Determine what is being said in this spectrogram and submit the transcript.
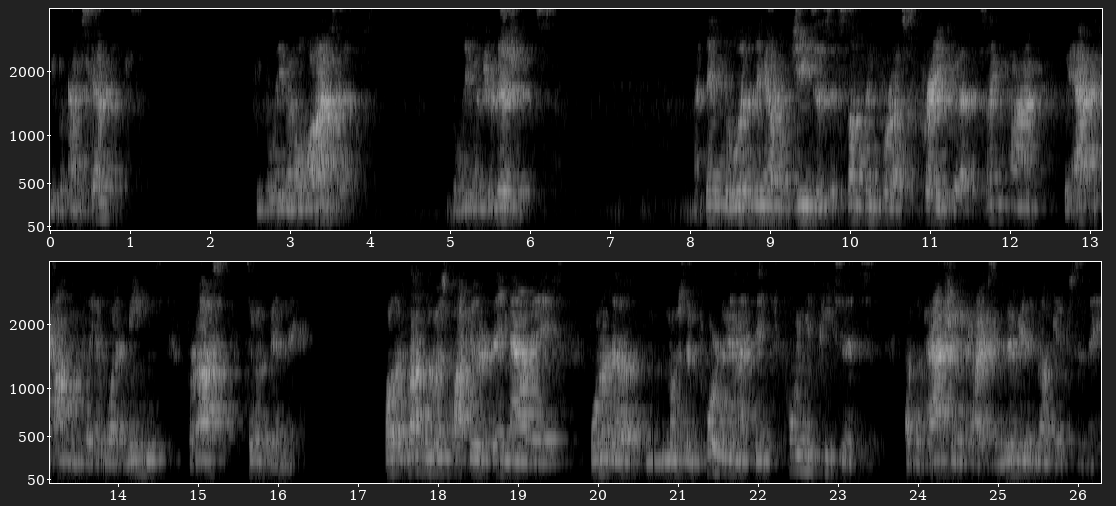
we become skeptics. Believe in old wives' tales. Believe in traditions. I think the lifting up of Jesus is something for us to praise, but at the same time, we have to contemplate what it means for us to have been there. While it's not the most popular thing nowadays, one of the most important and I think poignant pieces of The Passion of Christ, the movie that Mel Gibson made,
